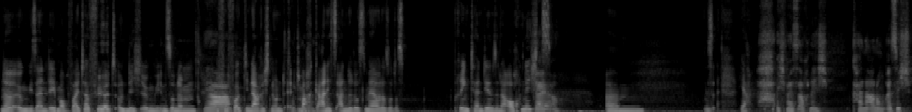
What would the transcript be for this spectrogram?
ne, irgendwie sein Leben auch weiterführt und nicht irgendwie in so einem, ja, ich verfolge die Nachrichten und mache gar nichts anderes mehr oder so. Das bringt ja in dem Sinne auch nichts. Ja, ja. Ähm, das, ja. Ich weiß auch nicht. Keine Ahnung. Also ich,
